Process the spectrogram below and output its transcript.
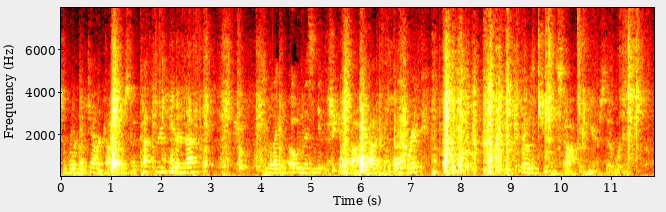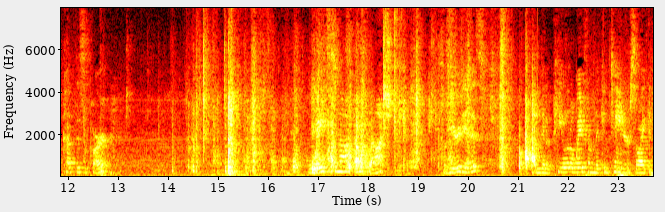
to ruin my countertop. I'm just going to cut through here enough so that I can open this and get the chicken stock out. It's a whole brick frozen chicken stock in here. So we're going to cut this apart. Waste not, not. So here it is. I'm going to peel it away from the container so I can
